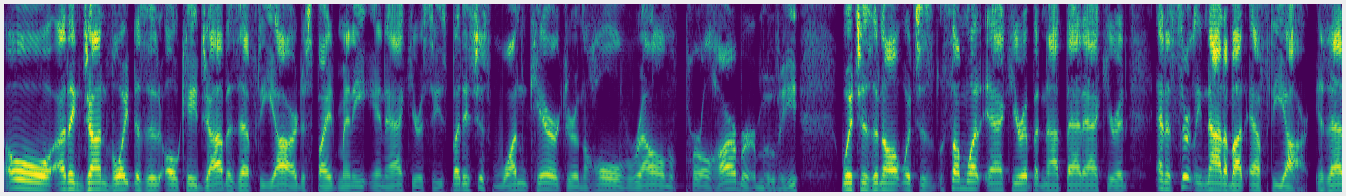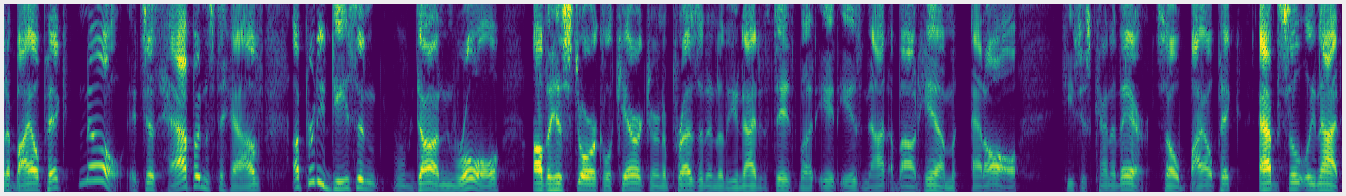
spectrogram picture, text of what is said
Oh, I think Jon Voight does an okay job as FDR, despite many inaccuracies. But it's just one character in the whole realm of Pearl Harbor movie, which is an all, which is somewhat accurate, but not that accurate, and it's certainly not about FDR. Is that a biopic? No, it just happens to have a pretty decent done role of a historical character and a president of the United States, but it is not about him at all. He's just kind of there. So biopic, absolutely not.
